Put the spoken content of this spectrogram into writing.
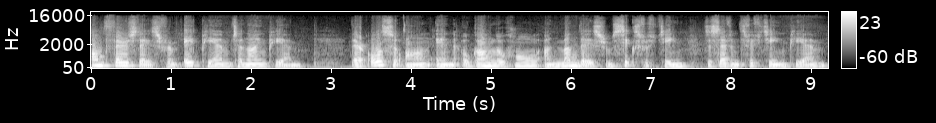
on Thursdays from 8pm to 9pm. They're also on in Ogonnelloe Hall on Mondays from 6.15 to 7.15pm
